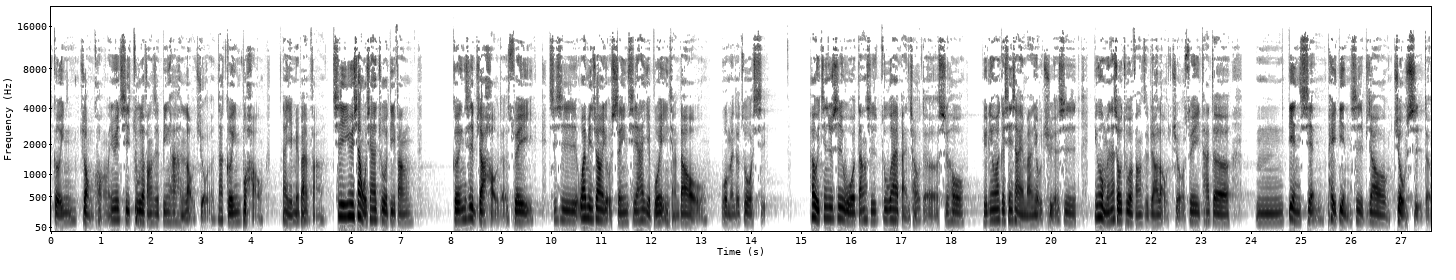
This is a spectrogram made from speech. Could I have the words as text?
隔音状况，因为其实租的房子毕竟它很老旧了，那隔音不好，那也没办法。其实因为像我现在住的地方，隔音是比较好的，所以其实外面就算有声音，其实它也不会影响到我们的作息。还有一件就是我当时住在板桥的时候。有另外一个现象也蛮有趣的是，是因为我们那时候住的房子比较老旧，所以它的嗯电线配电是比较旧式的。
